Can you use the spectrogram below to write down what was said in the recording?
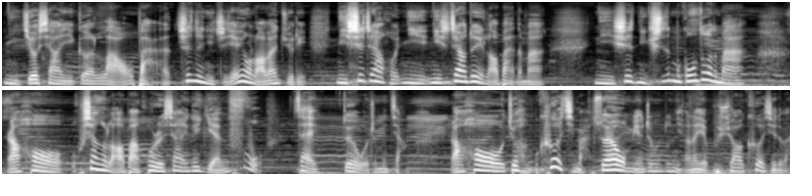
你就像一个老板，甚至你直接用老板举例，你是这样回你你是这样对你老板的吗？你是你是这么工作的吗？然后像个老板或者像一个严父在对我这么讲，然后就很不客气嘛。虽然我们也这么多年了，也不需要客气，对吧？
